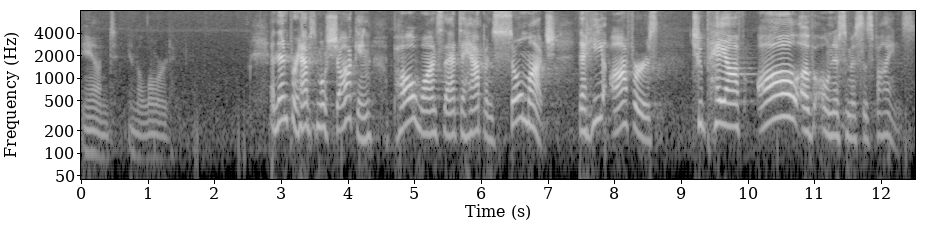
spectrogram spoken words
and in the Lord. And then, perhaps most shocking, Paul wants that to happen so much that he offers to pay off all of Onesimus's fines.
